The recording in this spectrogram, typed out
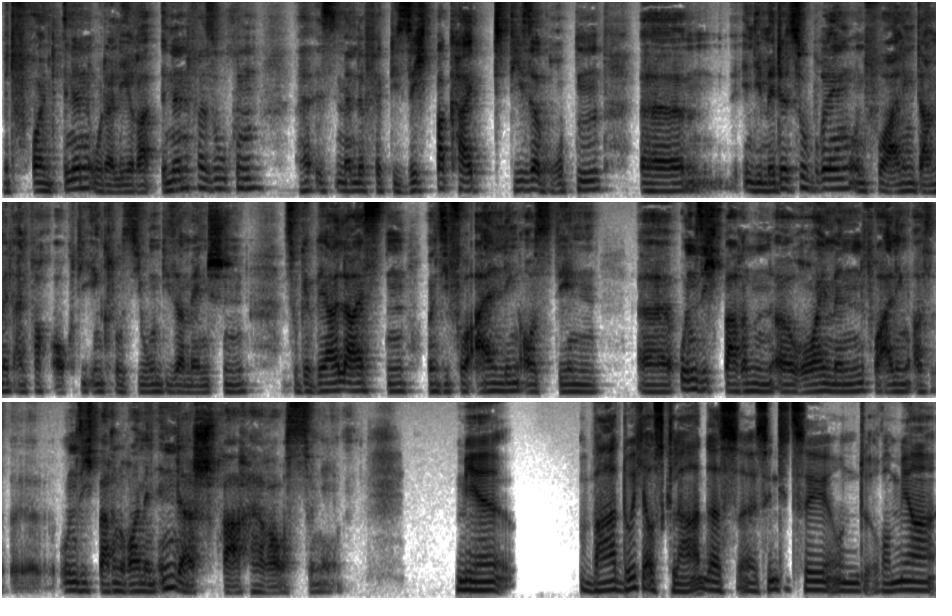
mit FreundInnen oder LehrerInnen versuchen, ist im Endeffekt die Sichtbarkeit dieser Gruppen äh, in die Mitte zu bringen und vor allen Dingen damit einfach auch die Inklusion dieser Menschen zu gewährleisten und sie vor allen Dingen aus den äh, unsichtbaren äh, Räumen, vor allen Dingen aus äh, unsichtbaren Räumen in der Sprache herauszunehmen. Mir war durchaus klar, dass äh, Sintize und Romja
